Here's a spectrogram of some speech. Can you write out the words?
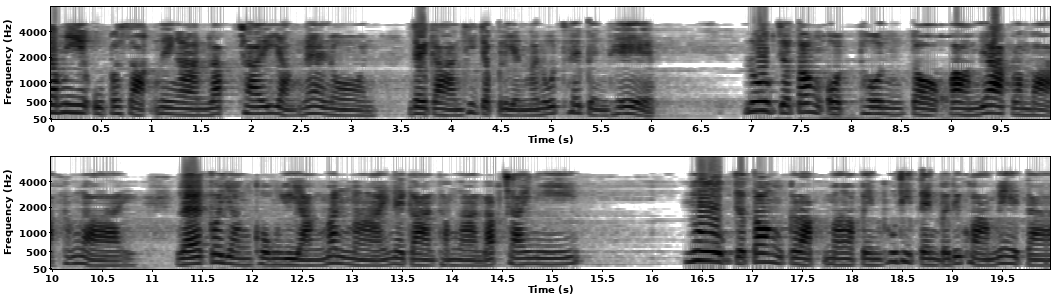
จะมีอุปสรรคในงานรับใช้อย่างแน่นอน ในการที่จะเปลี่ยนมนุษย์ให้เป็นเทพ ลูกจะต้องอดทนต่อความยากลำบากทั้งหลาย และก็ยังคงอยู่อย่างมั่นหมายในการทำงานรับใช้นี้ ลูกจะต้องกลับมาเป็นผู้ที่เต็มไปด้วยความเมตตา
